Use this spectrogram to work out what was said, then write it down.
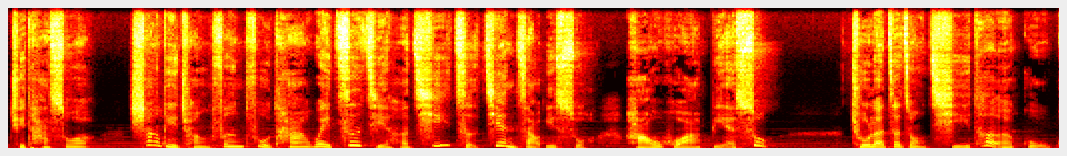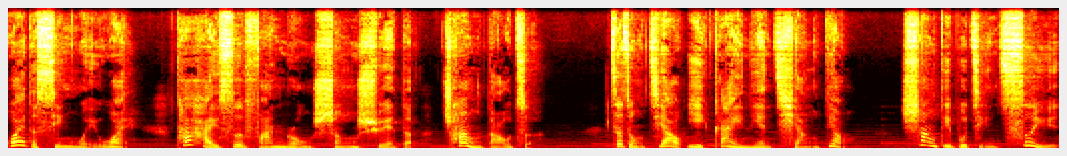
据他说，上帝曾吩咐他为自己和妻子建造一所。豪华别墅，除了这种奇特而古怪的行为外，他还是繁荣神学的倡导者。这种教义概念强调，上帝不仅赐予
